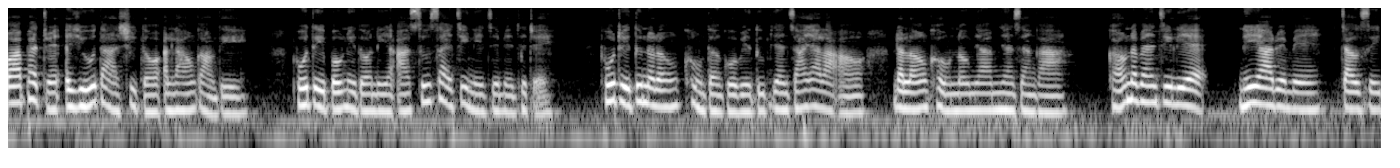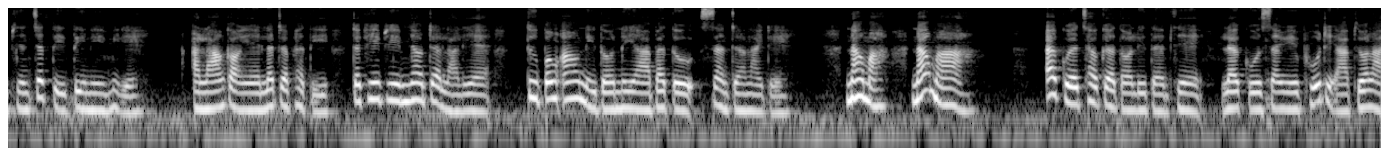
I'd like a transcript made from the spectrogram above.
ဝါဖက်တွင်အယိုးသာရှိသောအလောင်းကောင်သည်ဖိုးတီပုံနေသောနေရာအားစူးစိုက်ကြည့်နေခြင်းပင်ဖြစ်တယ်။ဖိုးတီသူ့နှလုံးခုန်တန်ကိုပင်သူပြန်ကြားရလာအောင်နှလုံးခုန်နှုံများမြန်ဆန်ကခေါင်းတစ်ပန်းကြည့်လျက် နေရာတွင်ပင်ကြောက်စိဖြင့်စက်တီတည်နေမိတယ်။အလောင်းကောင်ရဲ့လက်တစ်ဖက်သည်တဖြည်းဖြည်းမြောက်တက်လာလျက်သူ့ပုံအောင်နေသောနေရာဘက်သို့ဆန့်တန်းလိုက်တယ်။နောက်မှာနောက်မှာအကွဲ၆ကက်သောလေတံဖြင့်လက်ကိုဆံ၍ဖိုးတီအားပြောလာ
